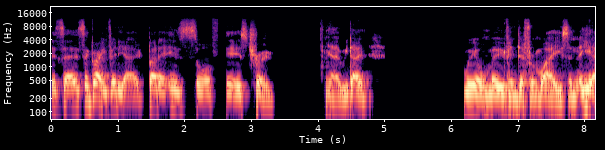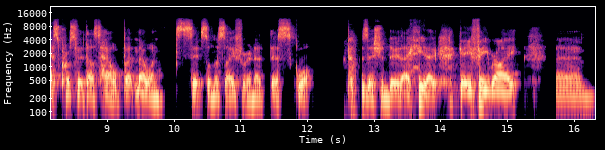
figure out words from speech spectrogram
It's a it's a great video, but it is sort of it is true. You know, we don't we all move in different ways, and yes, CrossFit does help, but no one sits on the sofa in a, a squat position, do they? you know, get your feet right. Um,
